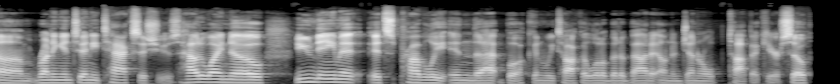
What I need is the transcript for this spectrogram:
um, running into any tax issues? How do I know? You name it, it's probably in that book, and we talk a little bit about it on a general topic here. So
